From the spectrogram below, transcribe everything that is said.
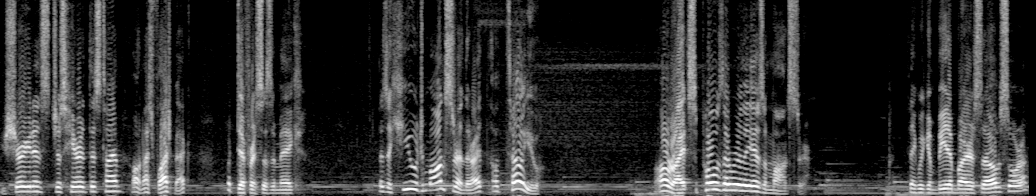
You sure you didn't just hear it this time? Oh, nice flashback. What difference does it make? There's a huge monster in there, I will tell you. Alright, suppose there really is a monster. Think we can beat it by ourselves, Sora?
